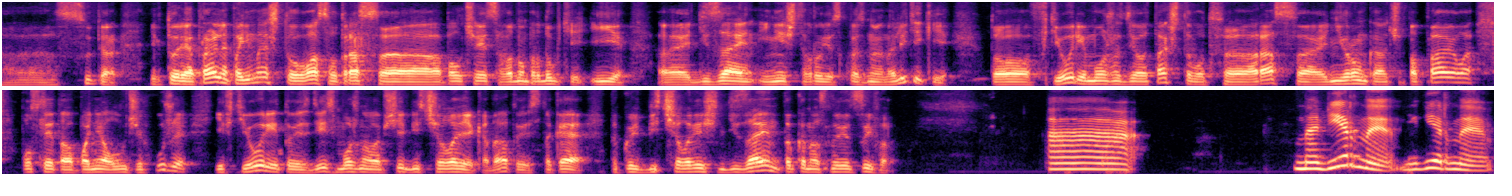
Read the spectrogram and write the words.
А, супер. Виктория, правильно понимаю, что у вас вот раз а, получается в одном продукте и э, дизайн, и нечто вроде сквозной аналитики, то в теории можно сделать так, что вот э, раз э, нейронка что-то поправила, после этого понял лучше хуже, и в теории, то есть здесь можно вообще без человека, да, то есть такая, такой бесчеловечный дизайн только на основе цифр. А, наверное, наверное,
